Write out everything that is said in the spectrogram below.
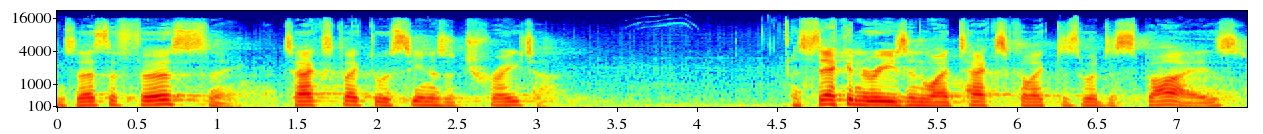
And so that's the first thing. A tax collector was seen as a traitor. The second reason why tax collectors were despised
